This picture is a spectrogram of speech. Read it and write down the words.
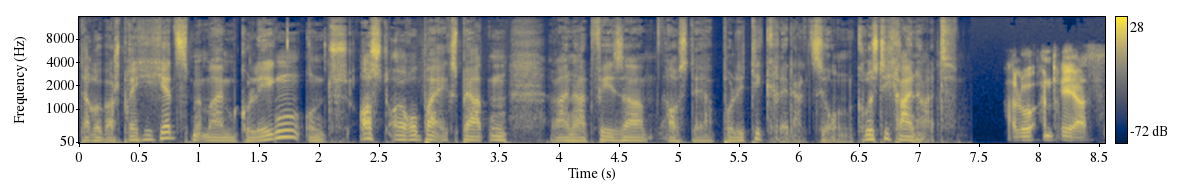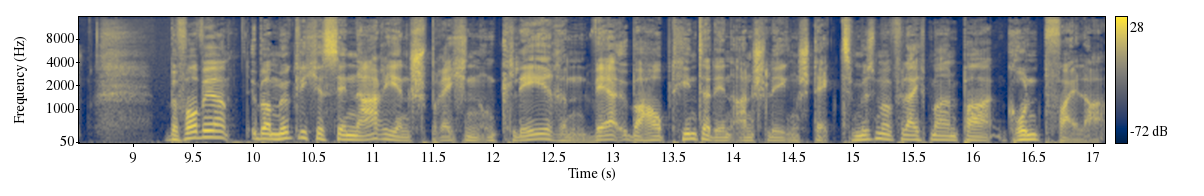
Darüber spreche ich jetzt mit meinem Kollegen und Osteuropa-Experten Reinhard Feser aus der Politikredaktion. Grüß dich, Reinhard. Hallo, Andreas. Bevor wir über mögliche Szenarien sprechen und klären, wer überhaupt hinter den Anschlägen steckt, müssen wir vielleicht mal ein paar Grundpfeiler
